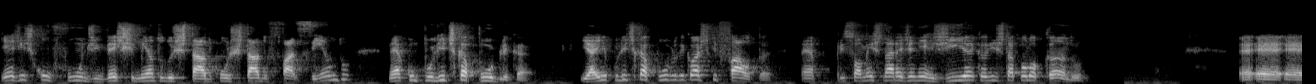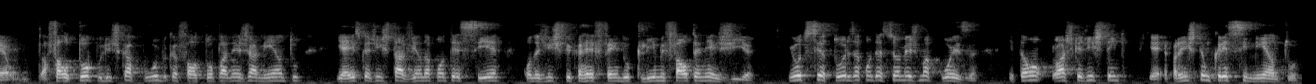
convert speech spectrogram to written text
E a gente confunde investimento do Estado com o Estado fazendo né, com política pública. E aí, política pública que eu acho que falta, né, principalmente na área de energia que a gente está colocando. É, é, é, faltou política pública, faltou planejamento, e é isso que a gente está vendo acontecer quando a gente fica refém do clima e falta energia. Em outros setores aconteceu a mesma coisa. Então, eu acho que a gente tem que, é, para a gente ter um crescimento,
